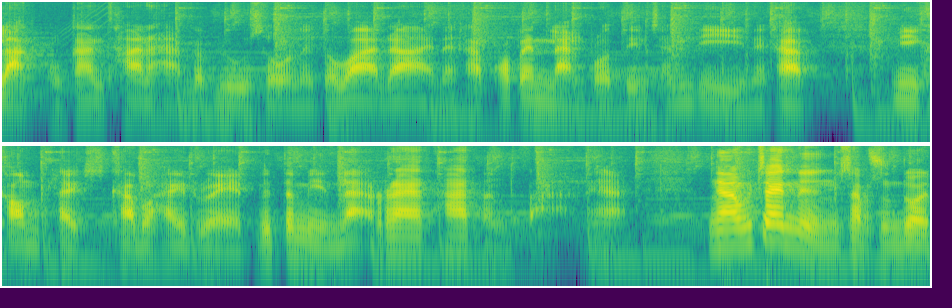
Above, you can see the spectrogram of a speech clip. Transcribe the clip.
หลักของการทานอาหารแบบ Blue Zone เลยก็ว่าได้นะครับเพราะเป็นแหล่งโปรตีนชั้นดีนะครับมี complex คาร์โบไฮเดรตวิตามินและแร่ธาตุต่างๆนะฮะงานวิจัยหนึ่งสนับสนุนโดย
